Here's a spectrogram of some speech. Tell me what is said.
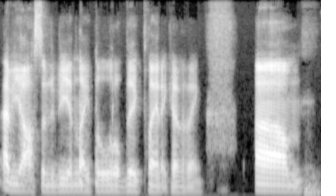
That'd be awesome to be in like the little big planet kind of thing. Um,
